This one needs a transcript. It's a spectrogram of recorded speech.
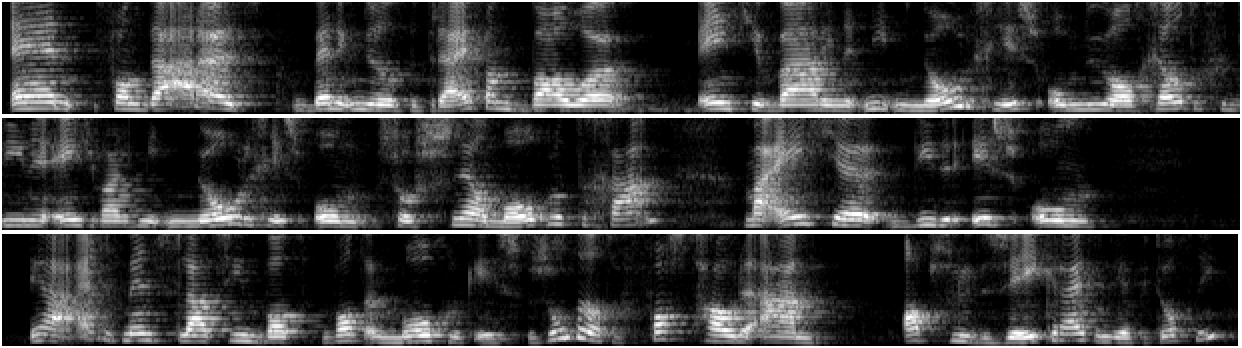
En van daaruit ben ik nu het bedrijf aan het bouwen Eentje waarin het niet nodig is om nu al geld te verdienen. Eentje waar het niet nodig is om zo snel mogelijk te gaan. Maar eentje die er is om ja, eigenlijk mensen te laten zien wat, wat er mogelijk is. Zonder dat we vasthouden aan absolute zekerheid, want die heb je toch niet.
